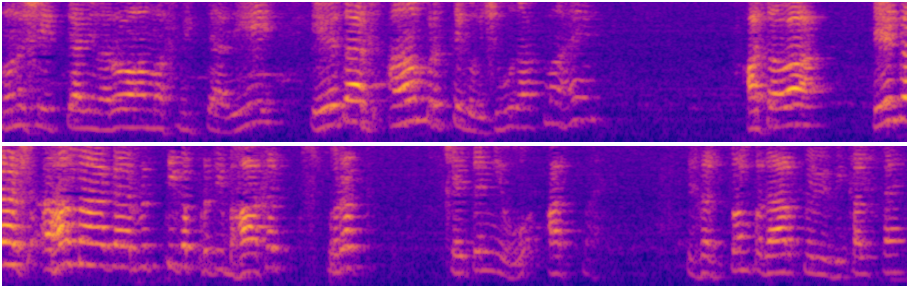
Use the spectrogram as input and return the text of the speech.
मनुष्य इत्यादि, नरो अहम अस्म इत्यादि एकदर्श अहम प्रत्यय विषुभूत आत्मा है। अथवा एकदर्श अहम आकार वृत्ति का प्रतिभाषक स्फुरक चैतन्य वो आत्मा है। इस तम पदार्थ में भी विकल्प है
